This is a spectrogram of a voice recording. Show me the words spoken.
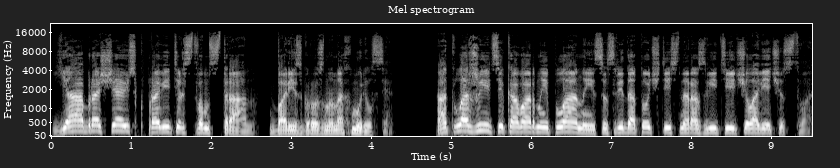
«Я обращаюсь к правительствам стран», — Борис грозно нахмурился. «Отложите коварные планы и сосредоточьтесь на развитии человечества.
